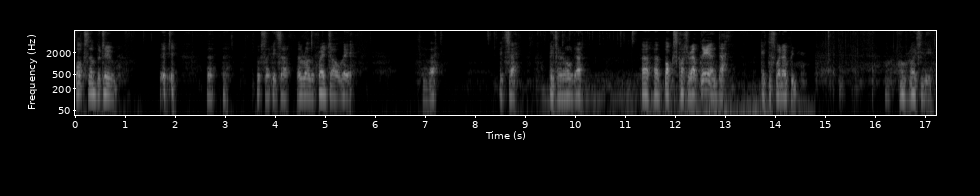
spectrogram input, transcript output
Box number two. uh, uh, looks like it's a rather fragile there. So uh, it's uh, get our old uh, box cutter out there and uh, get this one open. Alrighty then.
